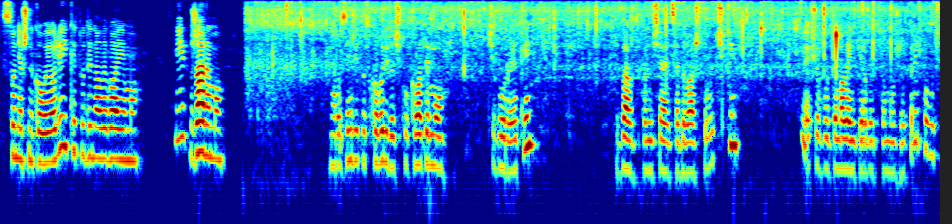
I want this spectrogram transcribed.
соняшникової олійки туди наливаємо і жаримо. На розігріту сковорідочку кладемо чебуреки. Завжди поміщається два штучки. Якщо будете маленькі робити, то може і три вийде.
